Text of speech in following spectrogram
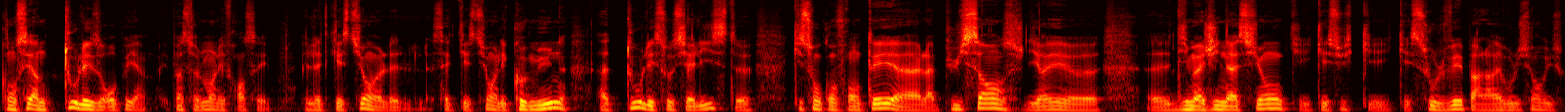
concerne tous les Européens et pas seulement les Français. Et cette question, est commune à tous les socialistes qui sont confrontés à la puissance, je dirais, euh, d'imagination qui, est, soulevée par la Révolution russe.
